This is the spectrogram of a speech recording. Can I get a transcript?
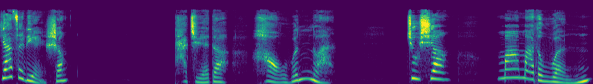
压在脸上。他觉得好温暖，就像妈妈的吻。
